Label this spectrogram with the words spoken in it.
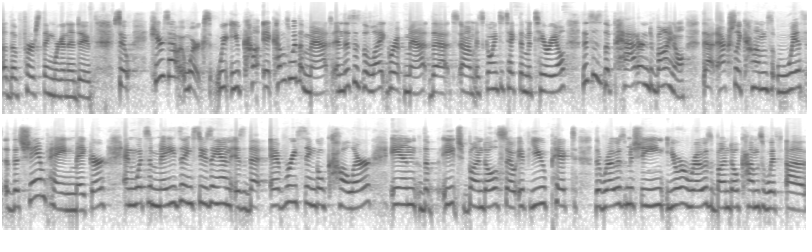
uh, the first thing we're going to do. So here's how it works. We, you co it comes with a mat, and this is the light grip mat that um, is going to take the material. This is the patterned vinyl that actually comes with the champagne maker. And what's amazing, Suzanne, is that every single color in the each bundle. So if you picked the rose machine, your rose bundle comes with uh,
